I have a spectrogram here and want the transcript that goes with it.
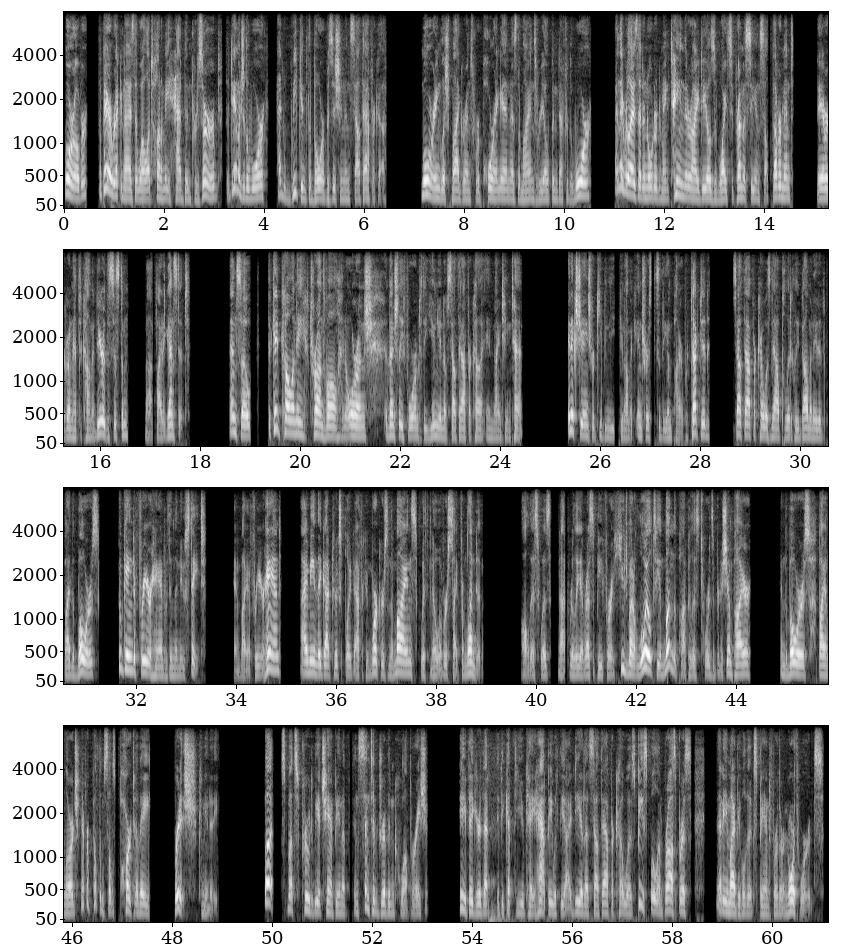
Moreover, the pair recognized that while autonomy had been preserved, the damage of the war had weakened the Boer position in South Africa. More English migrants were pouring in as the mines reopened after the war, and they realized that in order to maintain their ideals of white supremacy and self government, they were going to have to commandeer the system, not fight against it. And so, the Cape Colony, Transvaal, and Orange eventually formed the Union of South Africa in 1910. In exchange for keeping the economic interests of the empire protected, South Africa was now politically dominated by the Boers, who gained a freer hand within the new state. And by a freer hand, I mean they got to exploit African workers in the mines with no oversight from London. All this was not really a recipe for a huge amount of loyalty among the populace towards the British Empire, and the Boers, by and large, never felt themselves part of a British community. But Smuts proved to be a champion of incentive driven cooperation. He figured that if he kept the UK happy with the idea that South Africa was peaceful and prosperous, that he might be able to expand further northwards.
